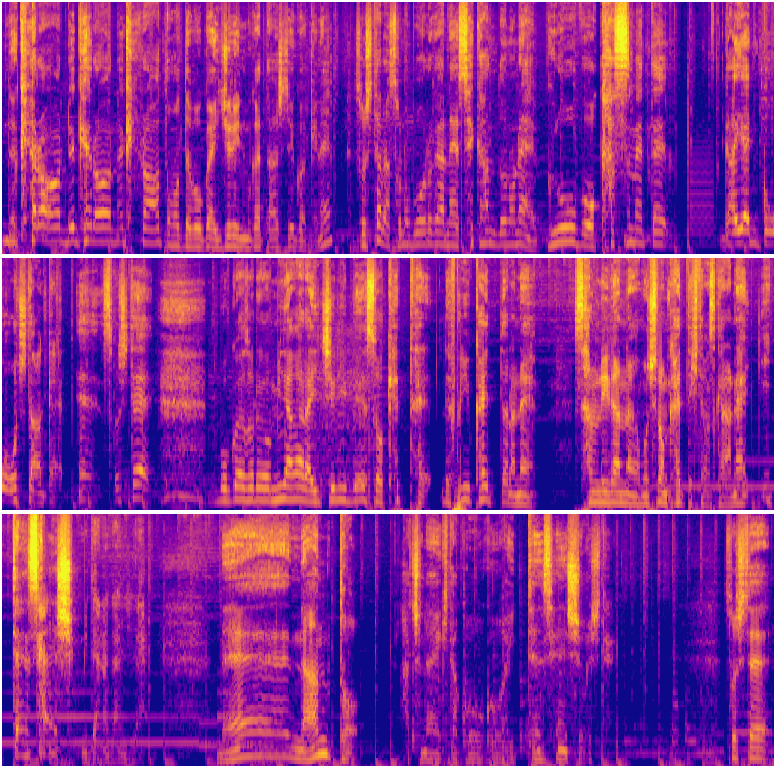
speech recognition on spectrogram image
抜けろ、抜けろ、抜けろと思って僕は一塁に向かって走っていくわけね。そしたらそのボールがね、セカンドのね、グローブをかすめて、外野にこう落ちたわけ、ね、そして僕はそれを見ながら一塁ベースを蹴ってで振り返ったらね三塁ランナーがもちろん帰ってきてますからね。1点選手みたいな感じで。ね。えなんと八戸北高校が1点選手をしてそして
